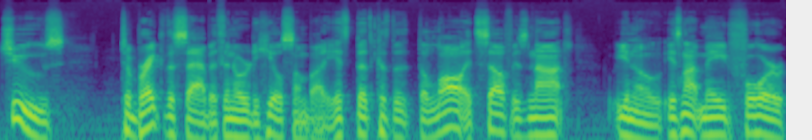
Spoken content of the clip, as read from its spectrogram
choose to break the Sabbath in order to heal somebody. It's because the the law itself is not, you know, is not made for,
